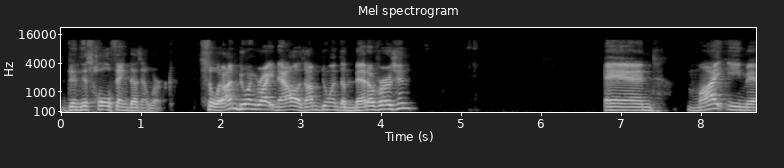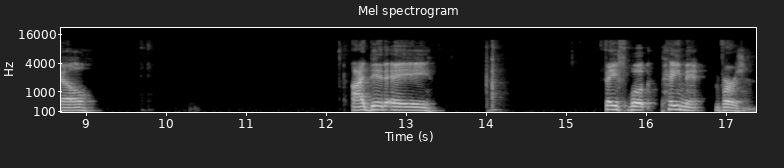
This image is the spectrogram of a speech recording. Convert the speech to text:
then this whole thing doesn't work. So what I'm doing right now is I'm doing the meta version. And my email, I did a Facebook payment version.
